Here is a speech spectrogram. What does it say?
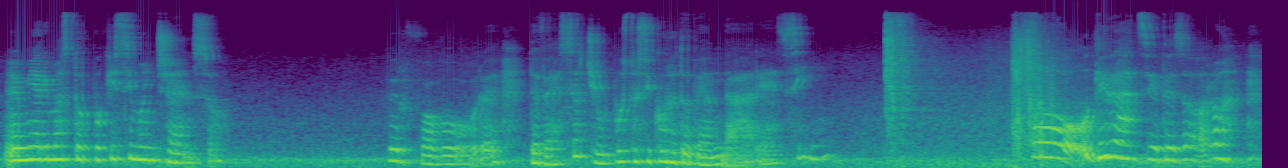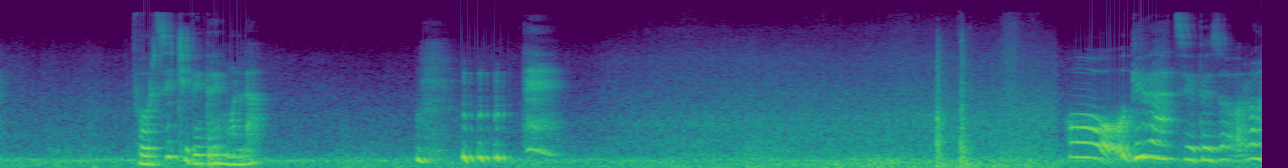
e mi è rimasto pochissimo incenso. Per favore, deve esserci un posto sicuro dove andare, sì? Oh, grazie tesoro. Forse ci vedremo là. Oh, grazie tesoro.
